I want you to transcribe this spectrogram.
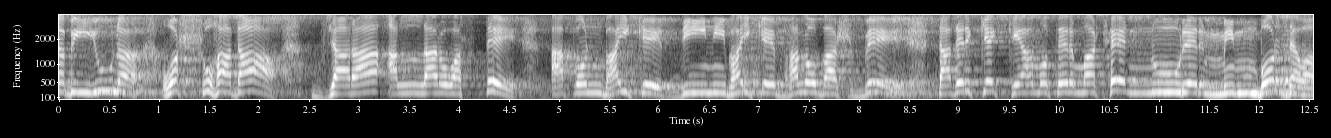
নাবিয়ুনা ওয়াশ শুহাদা যারা আল্লাহর ওয়াস্তে আপন ভাইকে, দিনী ভাইকে ভালোবাসবে, তাদেরকে কেয়ামতের মাঠে নূরের মিম্বর দেওয়া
